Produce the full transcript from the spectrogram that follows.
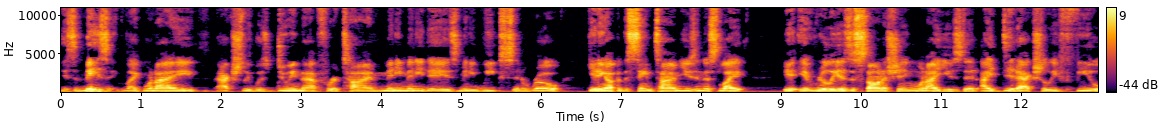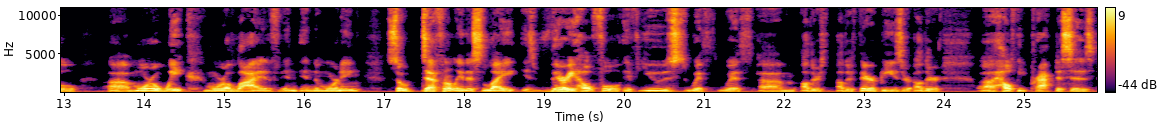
is amazing. Like when I actually was doing that for a time, many, many days, many weeks in a row, getting up at the same time using this light, it, it really is astonishing. When I used it, I did actually feel uh, more awake, more alive in, in the morning. So definitely this light is very helpful if used with, with um, other, other therapies or other uh, healthy practices.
